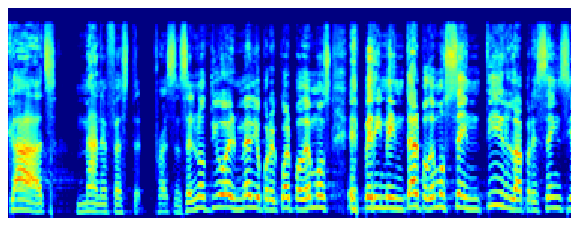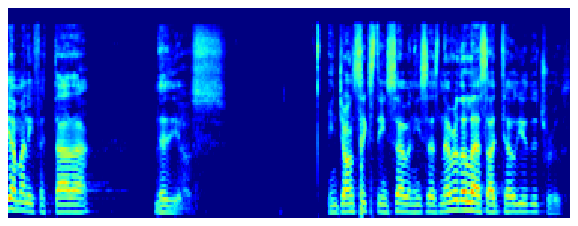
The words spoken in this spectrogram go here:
God's manifested presence. Él nos dio el medio por el cual podemos experimentar, podemos sentir la presencia manifestada de Dios. In John 16, 7, he says, Nevertheless, I tell you the truth.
